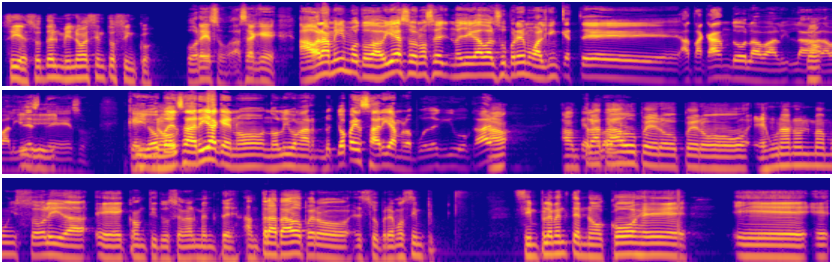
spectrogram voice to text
Sí, eso es del 1905. Por eso, o sea que ahora mismo todavía eso no, se, no ha llegado al Supremo, alguien que esté atacando la, validez de eso. Que yo pensaría que no, no lo iban a. Yo pensaría, me lo puedo equivocar. Han tratado, pero, pero es una norma muy sólida eh, constitucionalmente. Han tratado, pero el Supremo simplemente no coge eh, eh,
